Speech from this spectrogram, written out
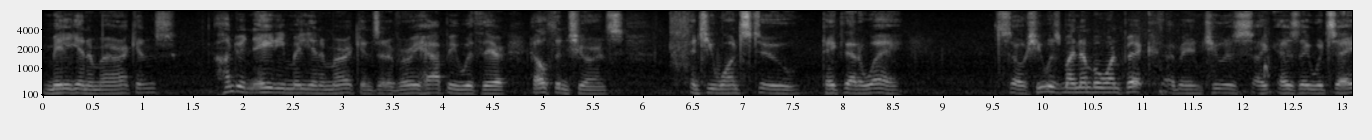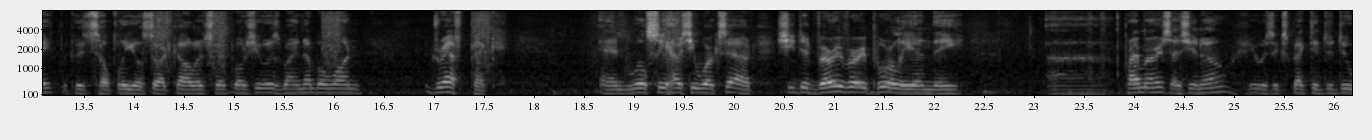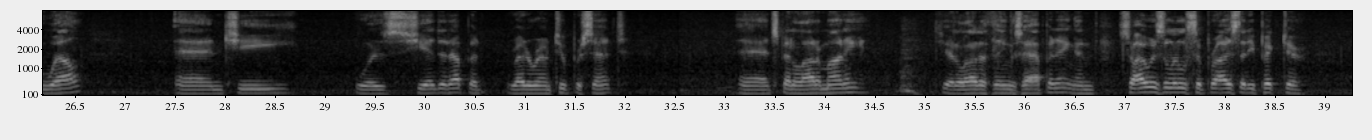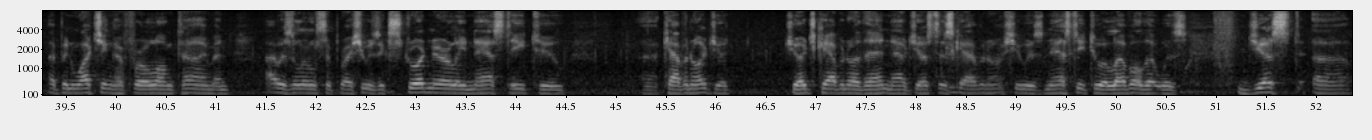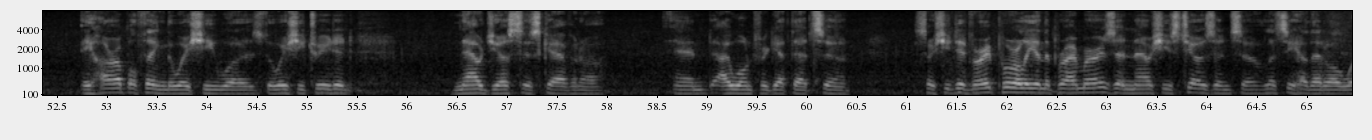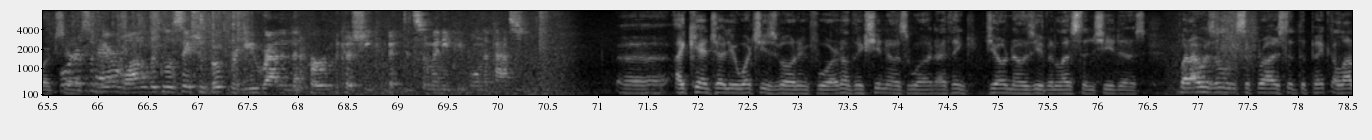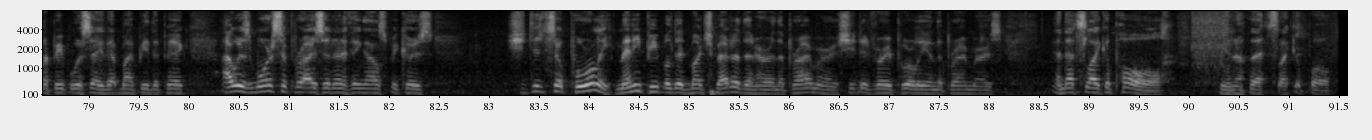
million Americans. 180 million Americans that are very happy with their health insurance, and she wants to take that away. So she was my number one pick. I mean, she was, as they would say, because hopefully you'll start college football, she was my number one draft pick. And we'll see how she works out. She did very, very poorly in the uh, primaries, as you know. She was expected to do well, and she was she ended up at right around two percent, and spent a lot of money. She had a lot of things happening, and so I was a little surprised that he picked her. I've been watching her for a long time, and I was a little surprised. She was extraordinarily nasty to uh, Kavanaugh, Judge, Judge Kavanaugh then, now Justice Kavanaugh. She was nasty to a level that was just uh, a horrible thing. The way she was, the way she treated now Justice Kavanaugh, and I won't forget that soon. So she did very poorly in the primaries, and now she's chosen. So let's see how that all works out. of marijuana legalization vote for you rather than her because she convicted so many people in the past? Uh, I can't tell you what she's voting for. I don't think she knows what. I think Joe knows even less than she does. But I was a little surprised at the pick. A lot of people were saying that might be the pick. I was more surprised than anything else because she did so poorly. Many people did much better than her in the primaries. She did very poorly in the primaries. And that's like a poll. You know, that's like a poll.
